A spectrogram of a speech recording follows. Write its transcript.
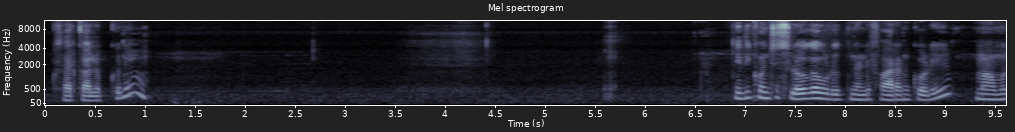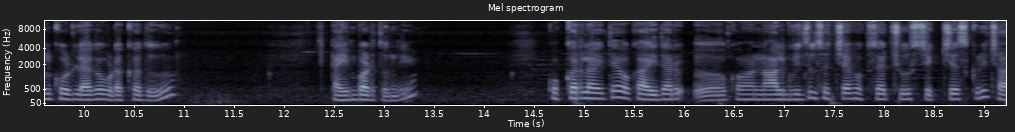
ఒకసారి కలుపుకొని ఇది కొంచెం స్లోగా ఉడుకుతుందండి ఫారం కోడి. మామూలు కోడిలాగా ఉడకదు. టైం పడుతుంది. కుక్కర్లో అయితే ఒక ఐదారు ఒక నాలుగు విజిల్స్ వచ్చాక ఒకసారి చూసి చెక్ చేసుకుని చా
